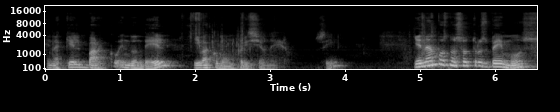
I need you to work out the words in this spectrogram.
en aquel barco en donde él iba como un prisionero. ¿sí? Y en ambos nosotros vemos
